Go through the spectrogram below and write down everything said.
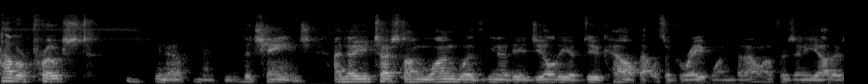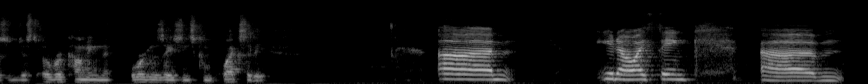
have approached you know the change. I know you touched on one with you know the agility of duke health. That was a great one but i don't know if there's any others in just overcoming the organization's complexity. Um you know i think um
